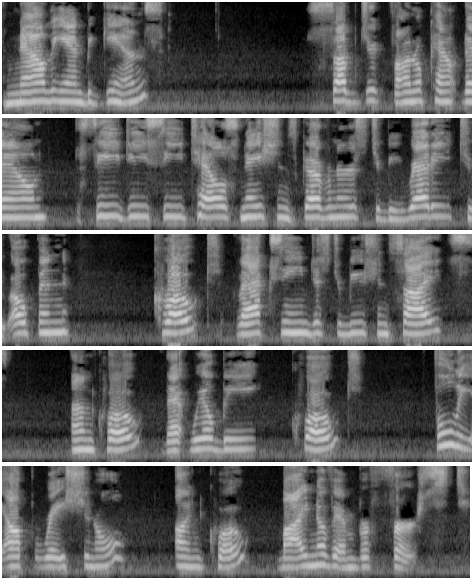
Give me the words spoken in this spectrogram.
Now the End Begins. Subject Final Countdown. The CDC tells nations' governors to be ready to open, quote, vaccine distribution sites, unquote, that will be, quote, fully operational, unquote, by November 1st.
